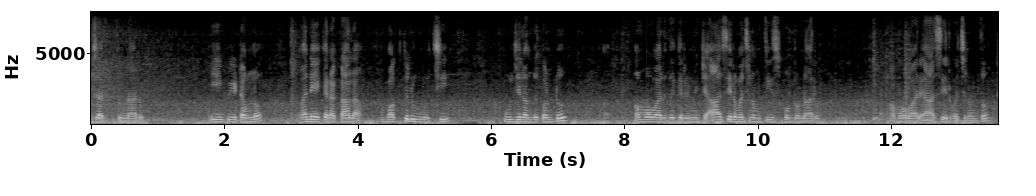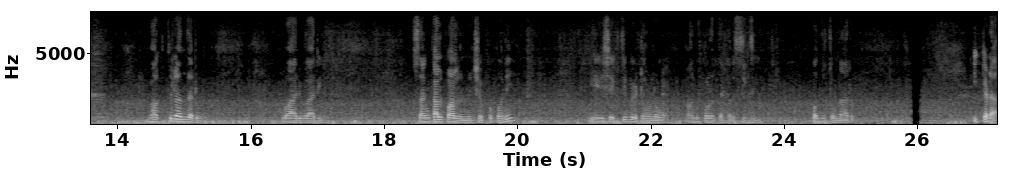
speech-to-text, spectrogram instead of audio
జరుపుతున్నారు. ఈ పీఠంలో అనేక రకాల భక్తులు వచ్చి పూజలు అందుకుంటూ అమ్మవారి దగ్గర నుంచి ఆశీర్వచనం తీసుకుంటున్నారు. అమ్మవారి ఆశీర్వచనంతో భక్తులందరూ వారి వారి సంకల్పాలను చెప్పుకొని ఈ శక్తిపీఠంలో అనుకూలత పరిస్థితి పొందుతున్నారు. ఇక్కడ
